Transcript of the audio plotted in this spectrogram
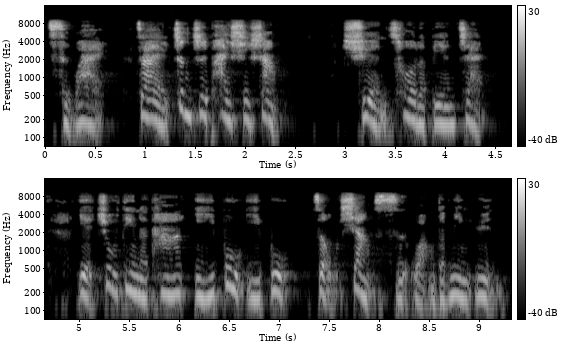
此外，在政治派系上选错了边站，也注定了他一步一步走向死亡的命运。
